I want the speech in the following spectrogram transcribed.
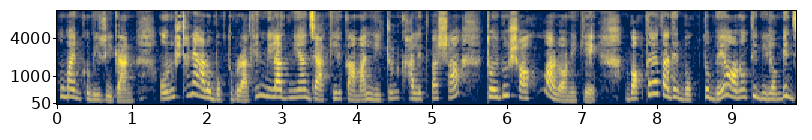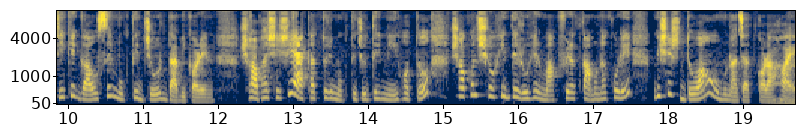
হুমায়ুন কবির রিগান। অনুষ্ঠানে আরও বক্তব্য রাখেন মিলাদ মিয়া, জাকির কামাল, লিটন খালেদ পাশা তৈবুর সহ আর অনেকে। বক্তারা তাদের বক্তব্যে অনতি বিলম্বে জি কে গাউসের মুক্তির জোর দাবি করেন। সভা শেষে একাত্তরে মুক্তিযুদ্ধে নিহত সকল শহীদদের রুহের মাগফিরাত কামনা করে বিশেষ দোয়া ও মোনাজাত করা হয়।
